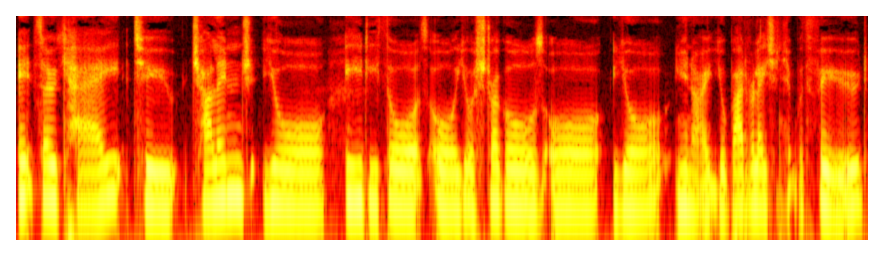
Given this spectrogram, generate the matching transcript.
it's okay to challenge your ED thoughts or your struggles or your, you know, your bad relationship with food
